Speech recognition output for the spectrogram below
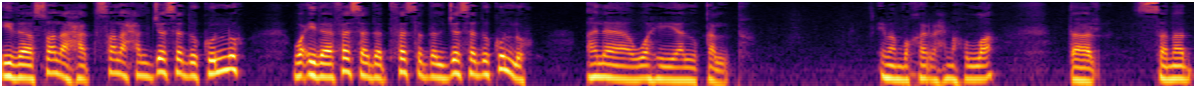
إذا صلحت صلح الجسد كله وإذا فسدت فسد الجسد كله ألا وهي القلب ইমাম বখার রাহমাহুল্লাহ তার সনদ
